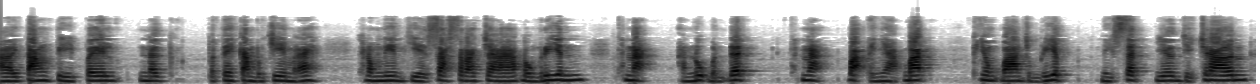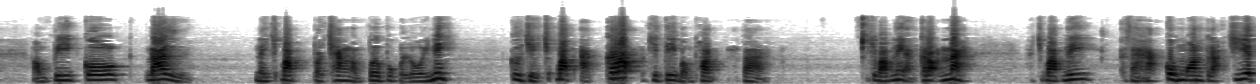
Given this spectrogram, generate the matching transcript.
ហើយតាំងពីពេលនៅប្រទេសកម្ពុជាម្លេះក្នុងនាមជាសាស្ត្រាចារ្យបង្រៀនថ្នាក់អនុបណ្ឌិតថ្នាក់បរិញ្ញាបត្រខ្ញុំបានជម្រាបនិស្សិតយើងជាច្រើន អំពីគោលដៅនៃច្បាប់ប្រឆាំងអំពើពុករលួយនេះ គឺជាច្បាប់អាក្រក់ជាទីបំផុតបាទ ច្បាប់នេះអាក្រក់ណាស់ច្បាប់នេះសហគមន៍អន្តរជាតិ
